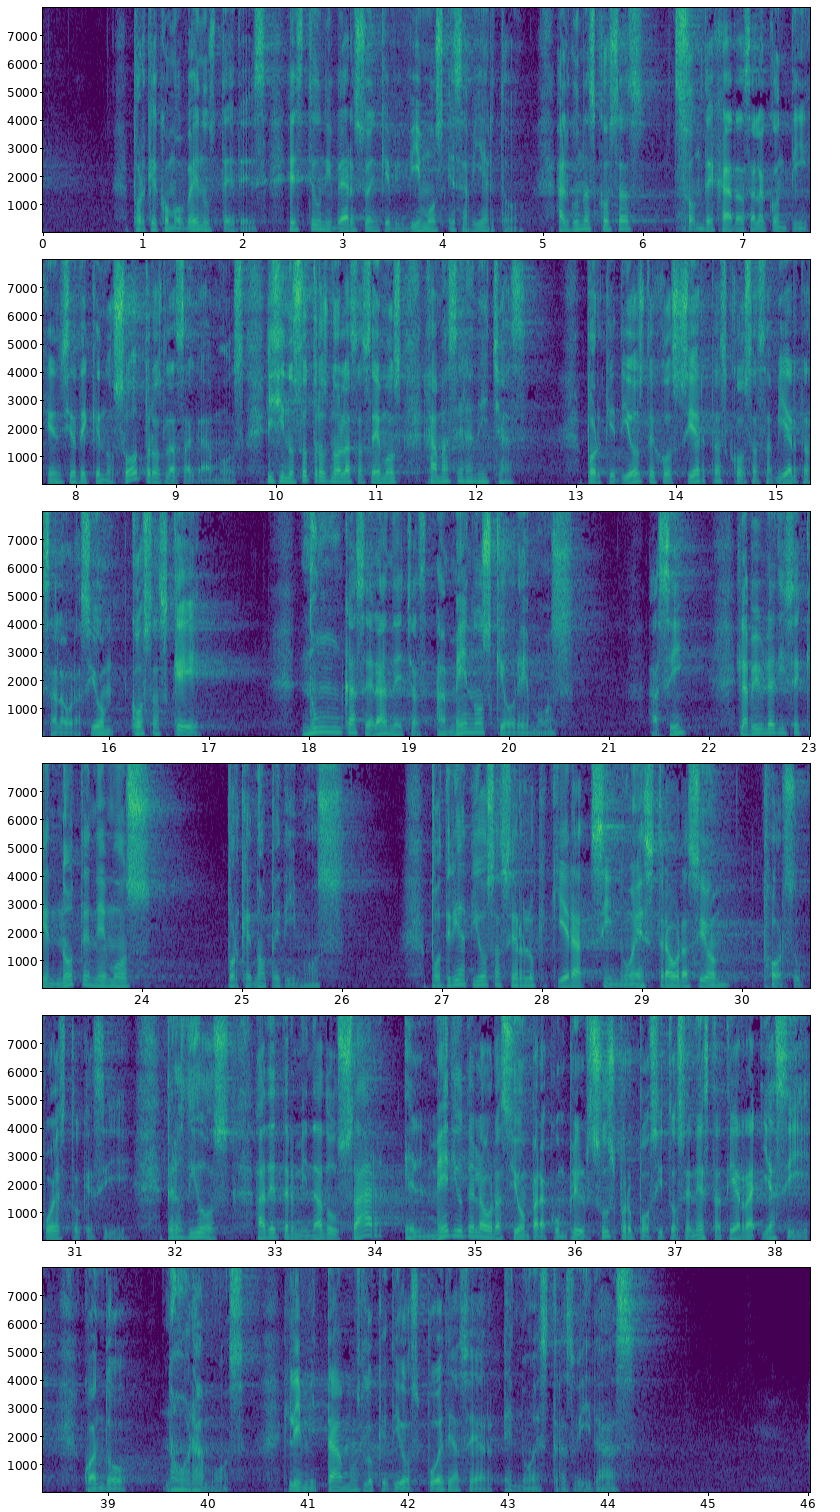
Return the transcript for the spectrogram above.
Porque como ven ustedes, este universo en que vivimos es abierto. Algunas cosas son dejadas a la contingencia de que nosotros las hagamos. Y si nosotros no las hacemos, jamás serán hechas. Porque Dios dejó ciertas cosas abiertas a la oración, cosas que nunca serán hechas a menos que oremos. Así, la Biblia dice que no tenemos porque no pedimos. ¿Podría Dios hacer lo que quiera sin nuestra oración? Por supuesto que sí. Pero Dios ha determinado usar el medio de la oración para cumplir sus propósitos en esta tierra y así, cuando no oramos, limitamos lo que Dios puede hacer en nuestras vidas.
